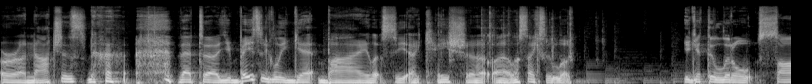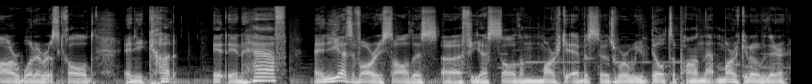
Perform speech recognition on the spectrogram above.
or uh, notches that uh, you basically get by, let's see, acacia. Uh, let's actually look. You get the little saw or whatever it's called, and you cut it in half. And you guys have already saw this uh, if you guys saw the market episodes where we built upon that market over there.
